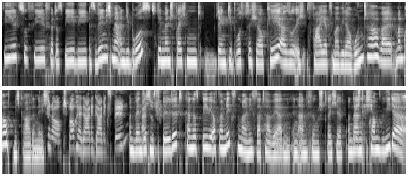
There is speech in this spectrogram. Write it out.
viel zu viel für das Baby. Es will nicht mehr an die Brust. Dementsprechend denkt die Brust sich ja, okay, also ich fahre jetzt mal wieder runter, weil man braucht mich gerade nicht. Genau. Ich brauche ja gerade gar nichts bilden. Und wenn also sich nichts bildet, kann das Baby auch beim nächsten Mal nicht satt haben werden, in Anführungsstriche. Und dann Richtig. kommt wieder,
